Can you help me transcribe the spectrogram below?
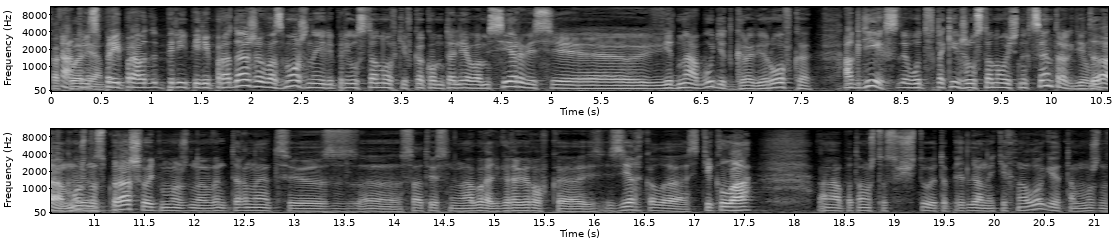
Как а, вариант. то есть при, при перепродаже, возможно, или при установке в каком-то левом сервисе э, видна будет гравировка. А где их? Вот в таких же установочных центрах делают? Да, можно спрашивать, можно в интернете, э, соответственно, набрать гравировка зеркала, стекла. А, потому что существует определенная технология, там можно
